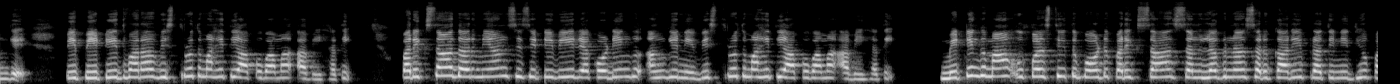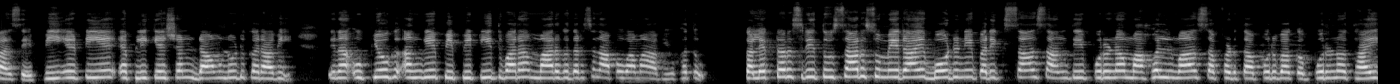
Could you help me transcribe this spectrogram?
અંગે પીપીટી દ્વારા વિસ્તૃત માહિતી આપવામાં આવી હતી. પરીક્ષા દરમિયાન સીસીટીવી રેકોર્ડિંગ અંગેની વિસ્તૃત માહિતી આપવામાં આવી હતી. મીટિંગમાં ઉપસ્થિત બોર્ડ પરીક્ષા સંલગ્ન સરકારી પ્રતિનિધિઓ પાસે પીએટીએ એપ્લિકેશન ડાઉનલોડ કરાવી તેના ઉપયોગ અંગે પીપીટી દ્વારા માર્ગદર્શન આપવામાં આવ્યું હતું. કલેક્ટર શ્રી તુષાર સુમેરાએ બોર્ડની પરીક્ષા શાંતિપૂર્ણ માહોલમાં સફળતાપૂર્વક પૂર્ણ થાય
